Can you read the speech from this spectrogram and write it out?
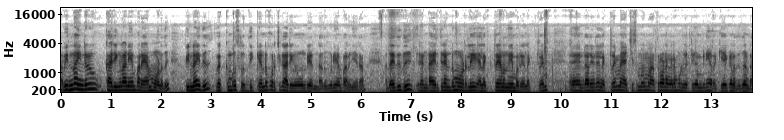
അപ്പോൾ ഇന്ന് അതിന്റെ ഒരു കാര്യങ്ങളാണ് ഞാൻ പറയാൻ പോണത്. പിന്നെ ഇത് വെക്കുമ്പോൾ ശ്രദ്ധിക്കേണ്ട കുറച്ച് കാര്യങ്ങൾ കൂടി ഉണ്ട്. അതും കൂടി ഞാൻ പറഞ്ഞുതരാം. അതായത് ഇത് രണ്ടായിരത്തി രണ്ട് മോഡൽ ഇലക്ട്രയാണെന്ന് ഞാൻ പറയും. ഇലക്ട്രയും എന്റെ അറിവിൽ ഇലക്ട്രയും മാച്ചിസ്മോ മാത്രമാണ് അങ്ങനെ ബുള്ളറ്റ് കമ്പനി ഇറക്കിയേക്കണത്. ഇത് കണ്ട?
